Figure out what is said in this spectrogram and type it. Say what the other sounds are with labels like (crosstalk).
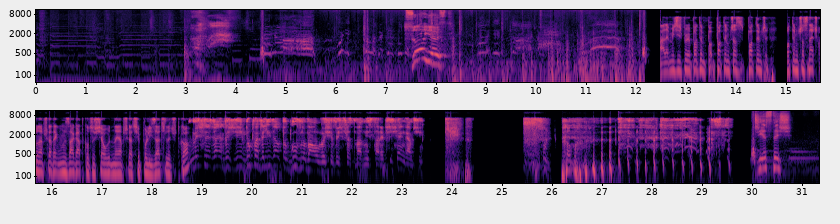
Co jest? Ale myślisz, że po tym, po, po, tym czos, po, tym, po tym czosneczku na przykład jakbym zagadką coś chciał na przykład się polizać leciutko? Myślę, że jakbyś jej dupę wylizał, to gówno bałoby się wyjść przez dwa dni, stary. Przysięgam ci. (laughs) Czy jesteś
